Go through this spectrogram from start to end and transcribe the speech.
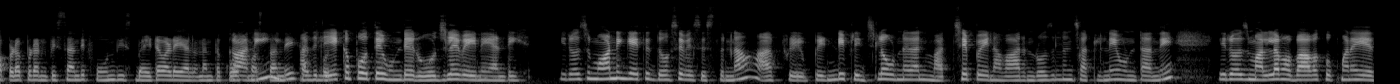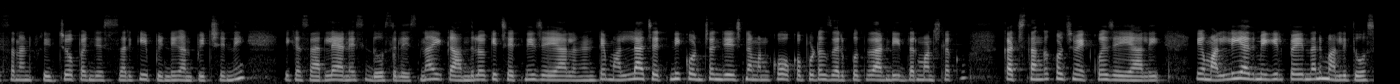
అప్పుడప్పుడు అనిపిస్తుంది. ఫోన్ తీసి బయట పడేయాలన్నంత కోపం వస్తుంది. అది లేకపోతే ఉండే రోజులే వేయనాయండి ఈరోజు మార్నింగ్ అయితే దోశ వేసిస్తున్నా. ఆ పిండి ఫ్రిడ్జ్లో ఉన్నదని మర్చిపోయిన వారం రోజుల నుంచి అట్లనే ఉంటుంది. ఈరోజు మళ్ళీ మా బావకు ఉప్మానే చేస్తానని ఫ్రిడ్జ్ ఓపెన్ చేసేసరికి ఈ పిండి కనిపించింది. ఇక సర్లే అనేసి దోశలు వేసిన. ఇక అందులోకి చట్నీ చేయాలని అంటే మళ్ళీ ఆ చట్నీ కొంచెం చేసినామనుకో ఒక పూటకు సరిపోతుంది అండి ఇద్దరు మనుషులకు. ఖచ్చితంగా కొంచెం ఎక్కువ చేయాలి. ఇక మళ్ళీ అది మిగిలిపోయిందని మళ్ళీ దోశ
